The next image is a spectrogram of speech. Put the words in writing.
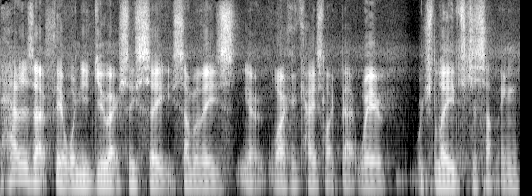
how does that feel when you do actually see some of these you know like a case like that where which leads to something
